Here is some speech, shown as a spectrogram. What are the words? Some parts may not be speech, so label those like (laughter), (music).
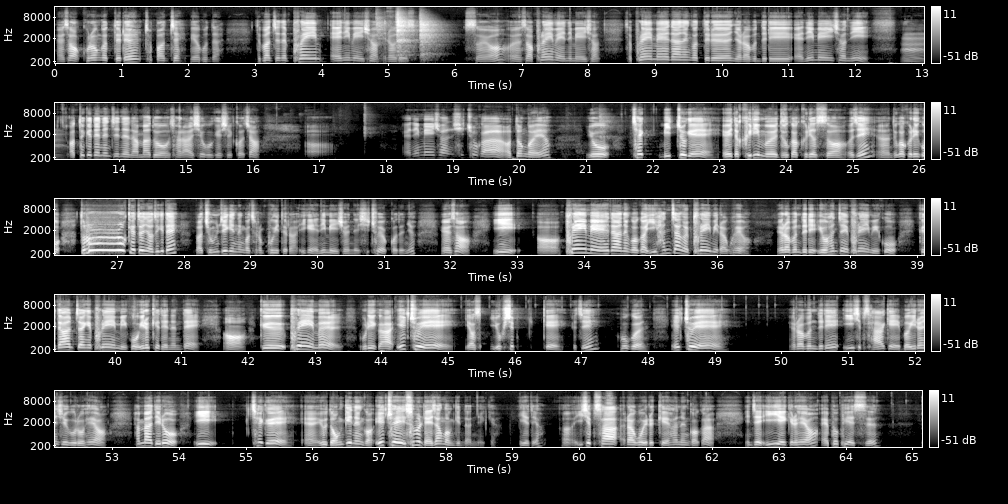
그래서 그런 것들을 첫 번째 배워본다. 두 번째는 프레임 애니메이션이라고 되어 있어요. 그래서 프레임 애니메이션. 그래서 프레임에 해당하는 것들은 여러분들이 애니메이션이 음, 어떻게 되는지는 아마도 잘 아시고 계실 거죠. 어, 애니메이션 시초가 어떤 거예요? 요 책 밑쪽에 여기다 그림을 누가 그렸어, 그지? 어, 누가 그리고 또르륵 했더니 어떻게 돼? 마치 움직이는 것처럼 보이더라. 이게 애니메이션의 시초였거든요. 그래서 이 어, 프레임에 해당하는 거가 이 한 장을 프레임이라고 해요. 여러분들이 이 한 장이 프레임이고 그 다음 장이 프레임이고 이렇게 되는데 어, 그 프레임을 우리가 1초에 60개, 그지? 혹은 1초에 여러분들이 24개 뭐 이런 식으로 해요. 한마디로 이 책을 예, 요 넘기는 거 1초에 24장 넘긴다는 얘기야. 이해돼요? 어, 24라고 이렇게 하는 거가 이제 이 얘기를 해요. FPS.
